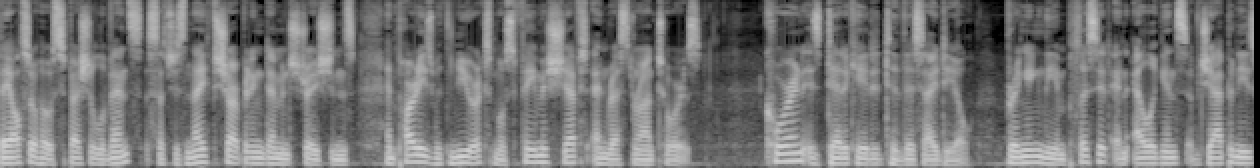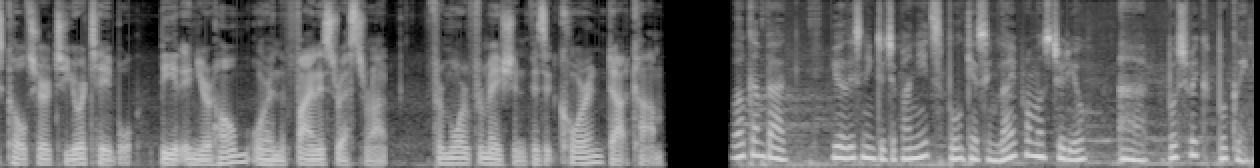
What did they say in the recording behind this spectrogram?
They also host special events such as knife sharpening demonstrations and parties with New York's most famous chefs and restaurateurs. Korin is dedicated to this ideal, bringing the implicit and elegance of Japanese culture to your table, be it in your home or in the finest restaurant. For more information, visit korin.com. Welcome back. You're listening to Japan Eats broadcasting live from our studio at Bushwick, Brooklyn.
